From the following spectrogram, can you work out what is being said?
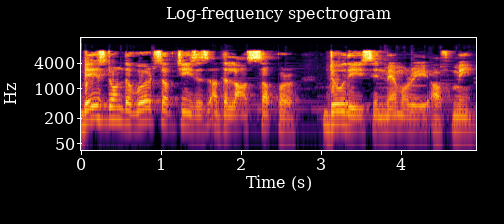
based on the words of Jesus at the Last Supper, do this in memory of me.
